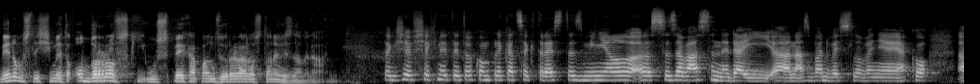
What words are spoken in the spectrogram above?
My jenom slyšíme to obrovský úspěch a pan Zurela dostane vyznamenání. Takže všechny tyto komplikace, které jste zmínil, eh, se za vás nedají eh, nazvat vysloveně jako eh,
